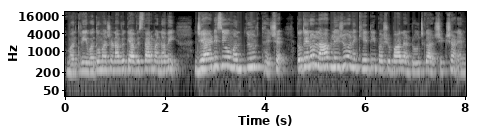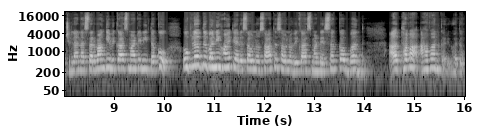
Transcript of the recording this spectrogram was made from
મંત્રીએ વધુમાં જણાવ્યું કે આ વિસ્તારમાં નવી જીઆઈડીસીઓ મંજૂર થઈ છે. તો તેનો લાભ લેજો અને ખેતી, પશુપાલન, રોજગાર, શિક્ષણ એમ જિલ્લાના સર્વાંગી વિકાસ માટેની તકો ઉપલબ્ધ બની હોય ત્યારે સૌનો સાથ, સૌનો વિકાસ માટે સંકલ્પબંધ થવા આહવાન કર્યું હતું.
